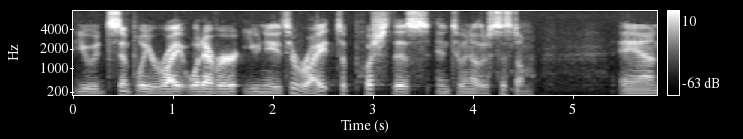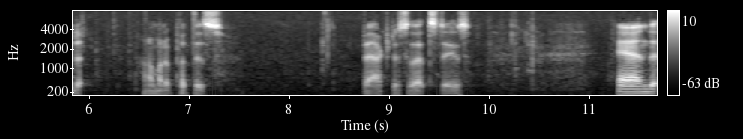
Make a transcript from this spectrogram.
you would simply write whatever you needed to write to push this into another system. And I'm going to put this back just so that stays and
